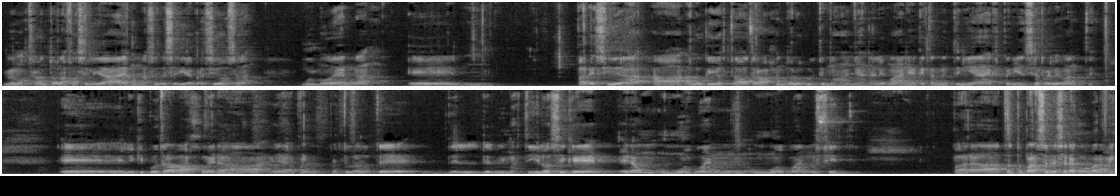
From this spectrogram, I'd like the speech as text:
Me mostraron todas las facilidades, una cervecería preciosa, muy moderna, eh, parecida a, a, lo que yo estaba trabajando los últimos años en Alemania, que también tenía experiencia relevante. Eh, el equipo de trabajo era, era particularmente del, mismo estilo, así que era un, muy buen, un muy buen fit para, tanto para cervecera como para mí.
